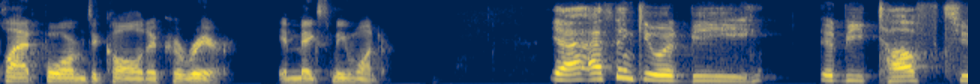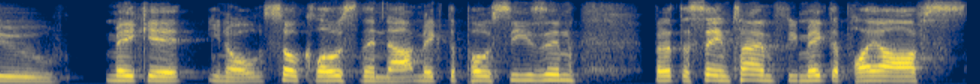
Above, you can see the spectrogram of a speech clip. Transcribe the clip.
platform to call it a career. It makes me wonder. Yeah, I think it would be it'd be tough to make it, you know, so close and then not make the postseason. But at the same time, if you make the playoffs,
